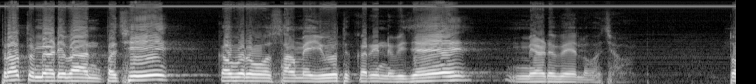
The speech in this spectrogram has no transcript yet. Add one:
પ્રત મેળવ્યા પછી કવરો સામે યુદ્ધ કરીને વિજય મેળવેલો છો. તો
